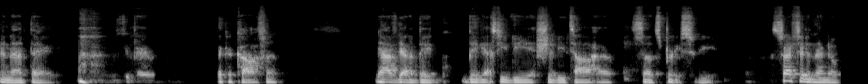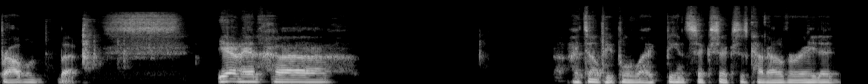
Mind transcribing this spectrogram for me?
and that thing you could barely- like a coffin. Now I've got a big big SUV, a Chevy Tahoe, so it's pretty sweet. So I fit in there no problem. But yeah, man, uh, I tell people like being six six is kind of overrated.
